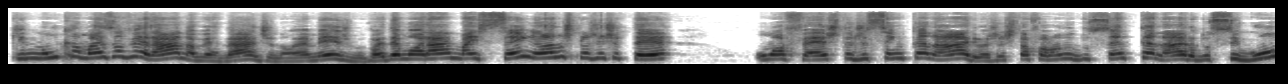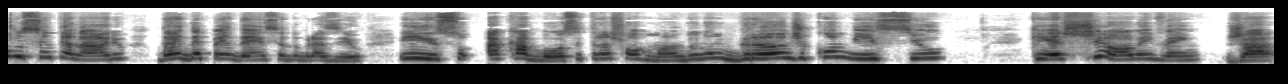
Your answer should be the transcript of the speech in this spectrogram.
que nunca mais haverá, na verdade, não é mesmo? Vai demorar mais 100 anos para a gente ter uma festa de centenário. A gente está falando do centenário, do segundo centenário da independência do Brasil. E isso acabou se transformando num grande comício que este homem vem já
